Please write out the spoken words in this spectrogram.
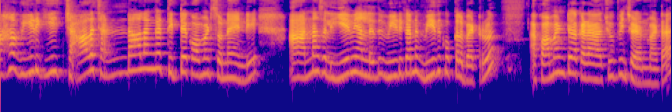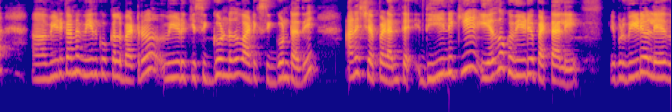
ఆహా వీడికి చాలా చండాలంగా తిట్టే కామెంట్స్ ఉన్నాయండి. ఆ అన్న అసలు ఏమీ అనలేదు. వీడికన్నా వీధి కుక్కలు బెటరు. ఆ కామెంట్ అక్కడ చూపించాడు అనమాట వీడికన్నా వీధి కుక్కలు బెటరు. వీడికి సిగ్గుండదు వాటికి సిగ్గుంటుంది అని చెప్పాడు అంతే. దీనికి ఏదో ఒక వీడియో పెట్టాలి. ఇప్పుడు వీడియో లేదు.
